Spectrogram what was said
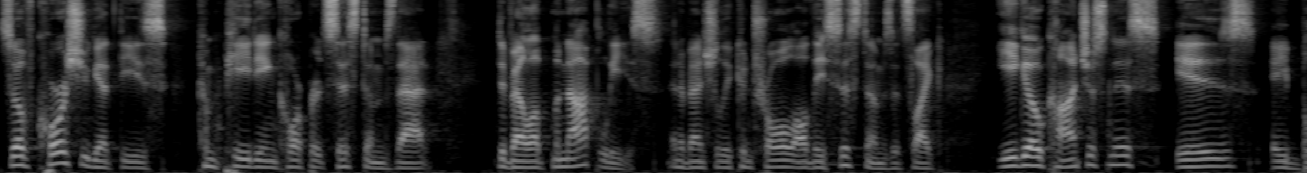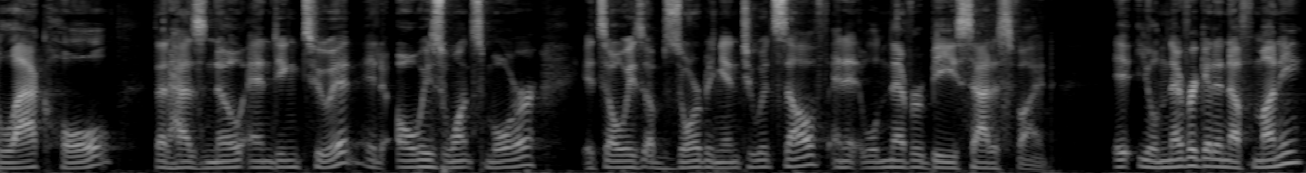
So of course you get these competing corporate systems that develop monopolies and eventually control all these systems. It's like ego consciousness is a black hole that has no ending to it. It always wants more. It's always absorbing into itself and it will never be satisfied. It, you'll never get enough money,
